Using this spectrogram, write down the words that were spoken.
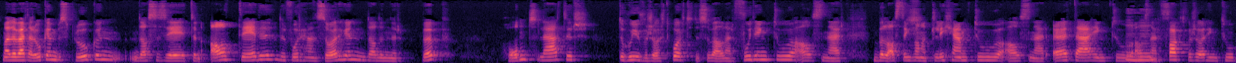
maar er werd daar ook in besproken dat ze zei ten alle tijde ervoor gaan zorgen dat een pup, hond later, te goede verzorgd wordt. Dus zowel naar voeding toe, als naar belasting van het lichaam toe, als naar uitdaging toe, als naar vachtverzorging toe.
